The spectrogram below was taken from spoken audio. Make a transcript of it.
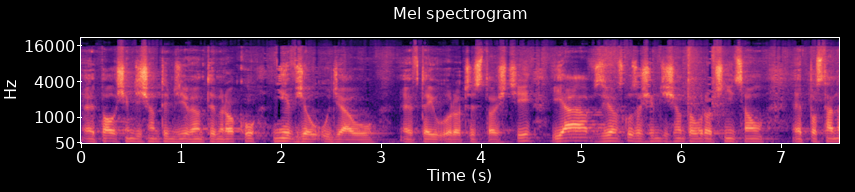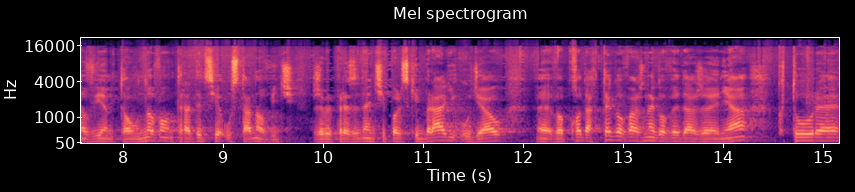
e, po 89 roku nie wziął udziału e, w tej uroczystości. Ja w związku z 80. rocznicą e, postanowiłem tą nową tradycję ustanowić, żeby prezydenci Polski brali udział w obchodach tego ważnego wydarzenia, które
